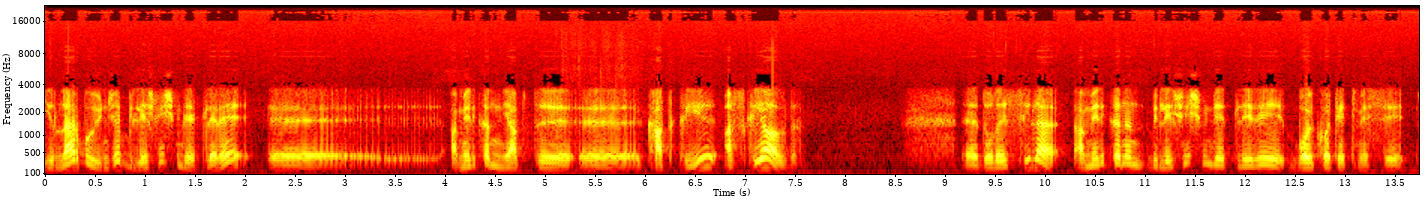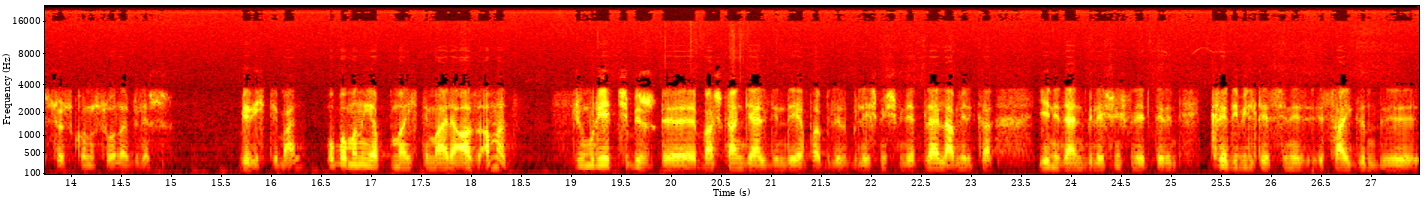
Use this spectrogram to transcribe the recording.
yıllar boyunca Birleşmiş Milletler'e e, Amerika'nın yaptığı e, katkıyı askıya aldı. E, dolayısıyla Amerika'nın Birleşmiş Milletleri boykot etmesi söz konusu olabilir. Bir ihtimal. Obama'nın yapma ihtimali az ama cumhuriyetçi bir e, başkan geldiğinde yapabilir. Birleşmiş Milletler'le Amerika yeniden Birleşmiş Milletler'in kredibilitesini, saygın e,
